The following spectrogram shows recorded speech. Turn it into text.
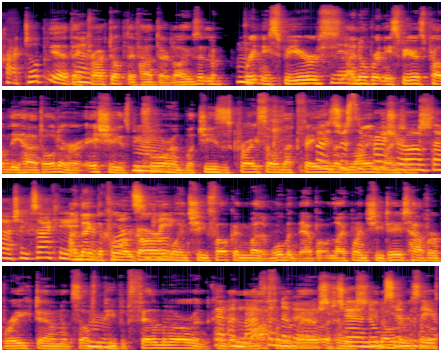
Cracked up. Yeah, they cracked up. They've had their lives. Look, Hmm. Britney Spears. I know Britney Spears probably had other issues beforehand, but Jesus Christ, all that fame But it's and just the pressure and- of that, exactly. and then the poor constantly- girl when she fucking well a woman now, but like when she did have her breakdown and stuff, and people filming her and kind Mm. and of laughing laughing about about, it, yeah, and, no you know, there was or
